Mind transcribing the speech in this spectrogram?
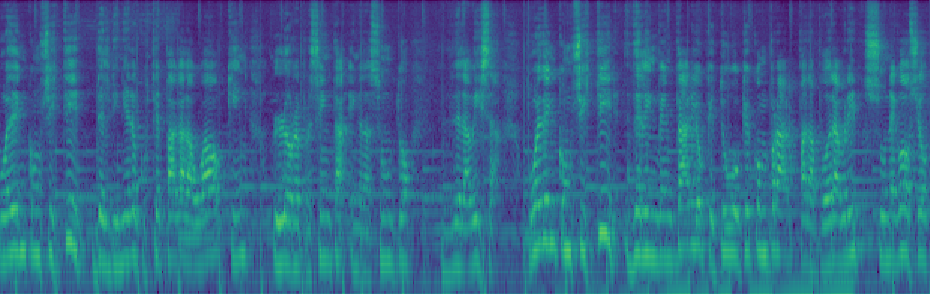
pueden consistir del dinero que usted paga al abogado quien lo representa en el asunto de la visa. Pueden consistir del inventario que tuvo que comprar para poder abrir su negocio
